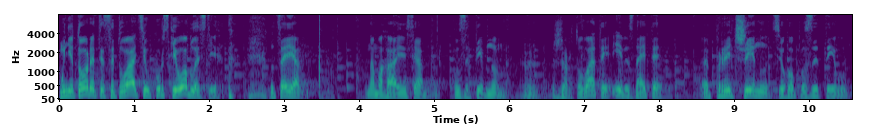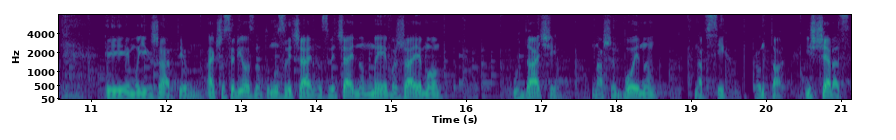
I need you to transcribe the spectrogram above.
моніторити ситуацію в Курській області. Ну, це я намагаюся позитивно жартувати. І ви знаєте е, причину цього позитиву і моїх жартів. А якщо серйозно, то ну, звичайно, звичайно, ми бажаємо удачі нашим воїнам на всіх фронтах. І ще раз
